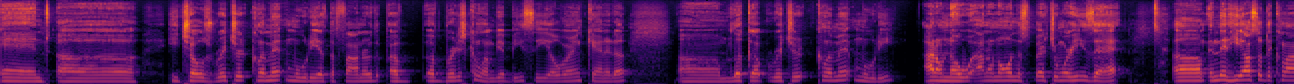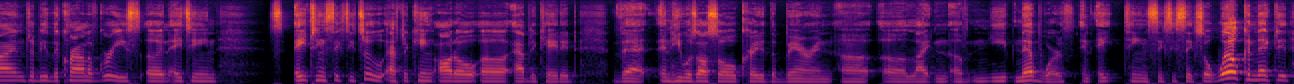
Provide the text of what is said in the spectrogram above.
and uh, he chose Richard Clement Moody as the founder of, of, of British Columbia, BC, over in Canada. Um, look up Richard Clement Moody. I don't know. I don't know on the spectrum where he's at. Um, and then he also declined to be the crown of Greece uh, in 18, 1862 after King Otto uh, abdicated that, and he was also created the Baron uh, uh, Lytton of ne- Knebworth in 1866. So well connected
